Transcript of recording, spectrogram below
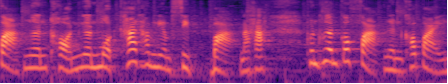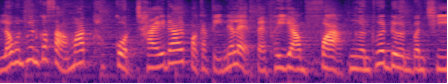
ฝากเงินถอนเงินหมดค่าธรรมเนียม 10 บาทนะคะ เพื่อนๆก็ฝากเงินเข้าไป แล้วเพื่อนๆก็สามารถกดใช้ได้ปกตินี่แหละ แต่พยายามฝากเงินเพื่อเดินบัญชี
